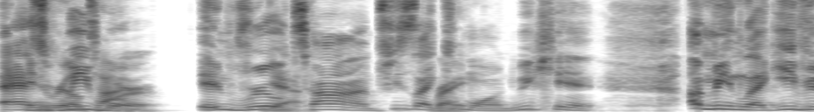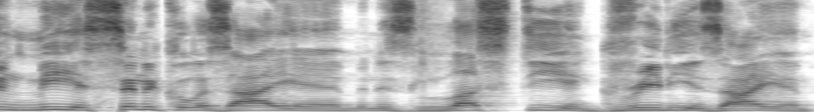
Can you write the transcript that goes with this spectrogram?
as we time. were in real Yeah. time. She's like, Right. come on, we can't. I mean, like, even me, as cynical as I am and as lusty and greedy as I am,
